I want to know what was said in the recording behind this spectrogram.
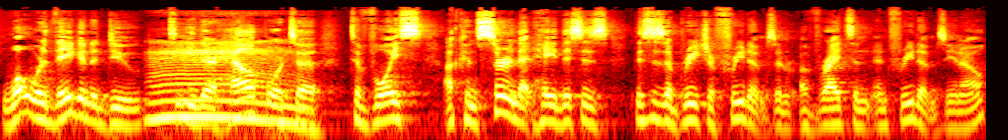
what were they going to do to either help or to Hmm. to voice a concern that hey, this is this is a breach of freedoms and of rights and, and freedoms. You know,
